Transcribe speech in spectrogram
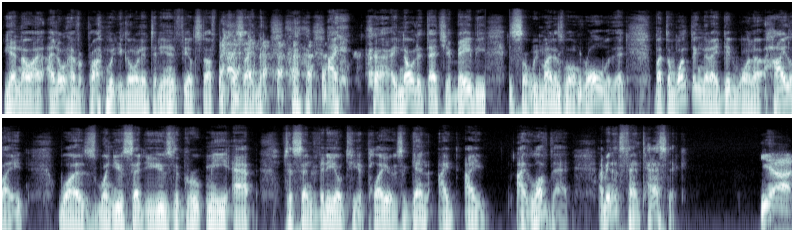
Yeah, no, I, I, don't have a problem with you going into the infield stuff because I, I, I know that that's your baby, so we might as well roll with it. But the one thing that I did want to highlight was when you said you use the GroupMe app to send video to your players. Again, I, I, I love that. I mean, that's fantastic. Yeah,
